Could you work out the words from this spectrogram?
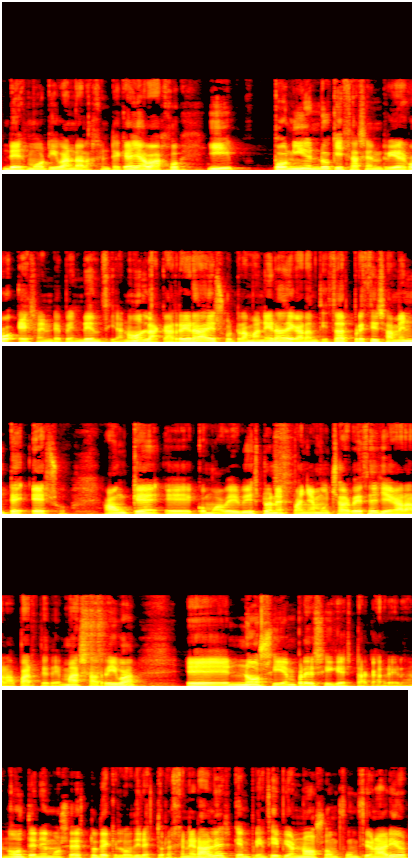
desmotivando a la gente que hay abajo y poniendo quizás en riesgo esa independencia, ¿no? La carrera es otra manera de garantizar precisamente eso, aunque, eh, como habéis visto, en España muchas veces llegar a la parte de más arriba eh, no siempre sigue esta carrera, ¿no? Tenemos esto de que los directores generales, que en principio no son funcionarios,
